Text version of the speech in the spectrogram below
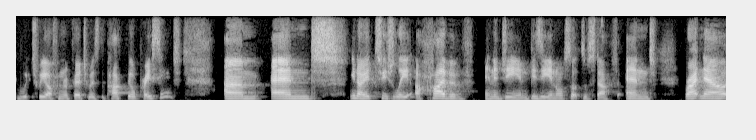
which we often refer to as the Parkville precinct. Um, and you know, it's usually a hive of energy and busy and all sorts of stuff. And right now,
